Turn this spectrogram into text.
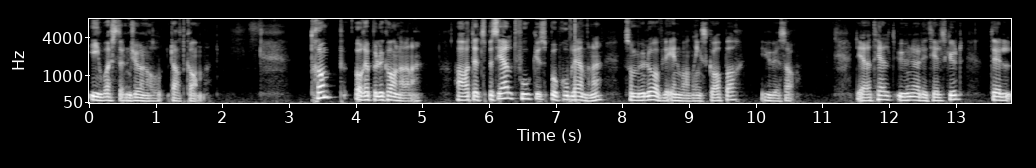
i westernjournal.com. Trump og republikanerne har hatt et spesielt fokus på problemene som ulovlig innvandring skaper i USA. De er et helt unødig tilskudd til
